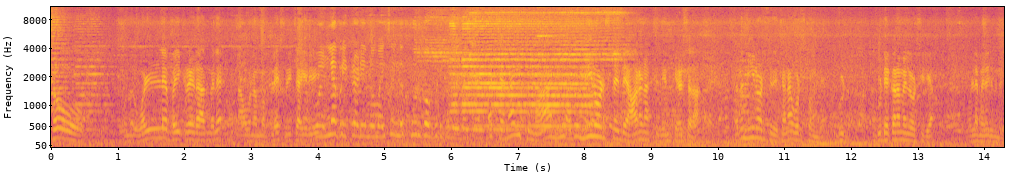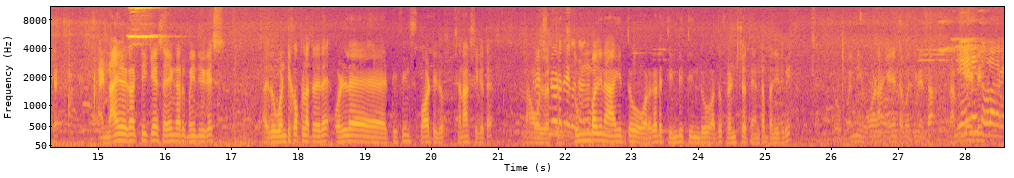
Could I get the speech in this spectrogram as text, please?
ಸೊ ಒಂದು ಒಳ್ಳೆ ಬೈಕ್ ರೈಡ್ ಆದ್ಮೇಲೆ ನಾವು ನಮ್ಮ ಪ್ಲೇಸ್ ರೀಚ್ ಆಗಿದ್ದೀವಿ. ಒಳ್ಳೆ ಬೈಕ್ ರೈಡ್ ಇನ್ನು ಮೈಸೂರಿಂದ ಕೂರ್ಗ್ ಹೋಗ್ಬಿಟ್ಟಿದ್ದೀವಿ ಚೆನ್ನಾಗಿತ್ತು ಮಾ. ನೀ ಅದು ನೀನು ಓಡಿಸ್ತಾ ಇದ್ದೆ. ಆರನ್ ಆಗ್ತಿದೆ ಅಂತ ಕೇಳ್ಸಲ್ಲ ಅದು ನೀನು ಓಡಿಸ್ತಿದ್ದೆ ಚೆನ್ನಾಗಿ ಓಡಿಸ್ಕೊಂಡೆ ಗುಡ್ ಗುಡ್ ಎಕಾನಮಿಯಲ್ಲಿ ಓಡಿಸಿದ್ಯಾ. ಒಳ್ಳೆ ಮೈಲೇಜ್ ಬಂದಿದೆ. ಆ್ಯಂಡ್ ನಾವೀಗ ಟಿ ಕೆ ಸಯ್ಯಂಗಾರ್ಗೆ ಬೈದ್ವಿ ಗೈಸ್ ಅದು ಒಂಟಿ ಕೊಪ್ಪಳ ಹತ್ರ ಇದೆ. ಒಳ್ಳೆ ಟಿಫಿನ್ ಸ್ಪಾಟ್ ಇದು. ಚೆನ್ನಾಗಿ ಸಿಗುತ್ತೆ. ನಾವು ಇವತ್ತು ತುಂಬ ದಿನ ಆಗಿತ್ತು ಹೊರಗಡೆ ತಿಂಡಿ ತಿಂದು ಅದು ಫ್ರೆಂಡ್ಸ್ ಜೊತೆ ಅಂತ ಬಂದಿದ್ವಿ. ಸೊ ಬನ್ನಿ ಹೋಗೋಣ ಏನೇನು ತಗೋತೀವಿ ಅಂತ. ನಮಗೆ ಇಡ್ಲಿ ಸಾಂಬಾರ್ ಒಡೆ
